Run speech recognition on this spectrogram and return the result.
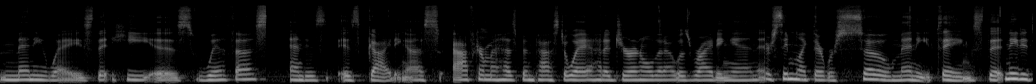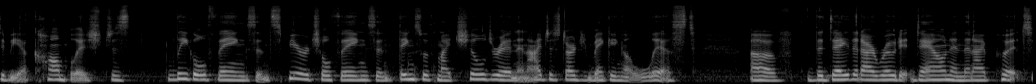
many ways that He is with us and is is guiding us. After my husband passed away, I had a journal that I was writing in. It seemed like there were so many things that needed to be accomplished just legal things and spiritual things and things with my children. And I just started making a list of the day that I wrote it down, and then I put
